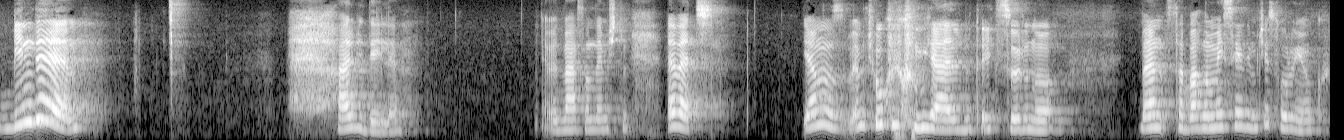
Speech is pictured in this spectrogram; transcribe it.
Bindim. Harbi deli. Evet ben sana demiştim. Evet. Yalnız benim çok uykum geldi. Tek sorun o. Ben sabahlamayı sevdiğim için sorun yok.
